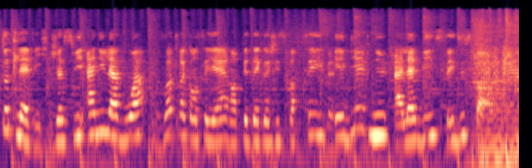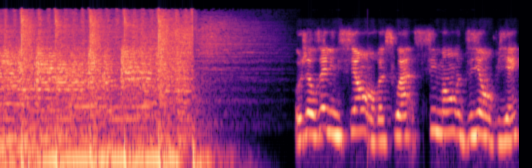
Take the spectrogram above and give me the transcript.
toute la vie. Je suis Annie Lavoie, votre conseillère en pédagogie sportive et bienvenue à La vie, c'est du sport. Aujourd'hui à l'émission, on reçoit Simon Dionvien,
